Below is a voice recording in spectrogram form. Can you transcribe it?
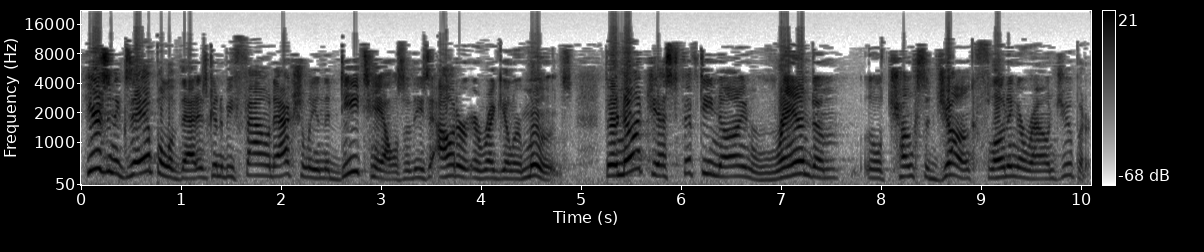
Here's an example of that is going to be found actually in the details of these outer irregular moons. They're not just 59 random little chunks of junk floating around Jupiter.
